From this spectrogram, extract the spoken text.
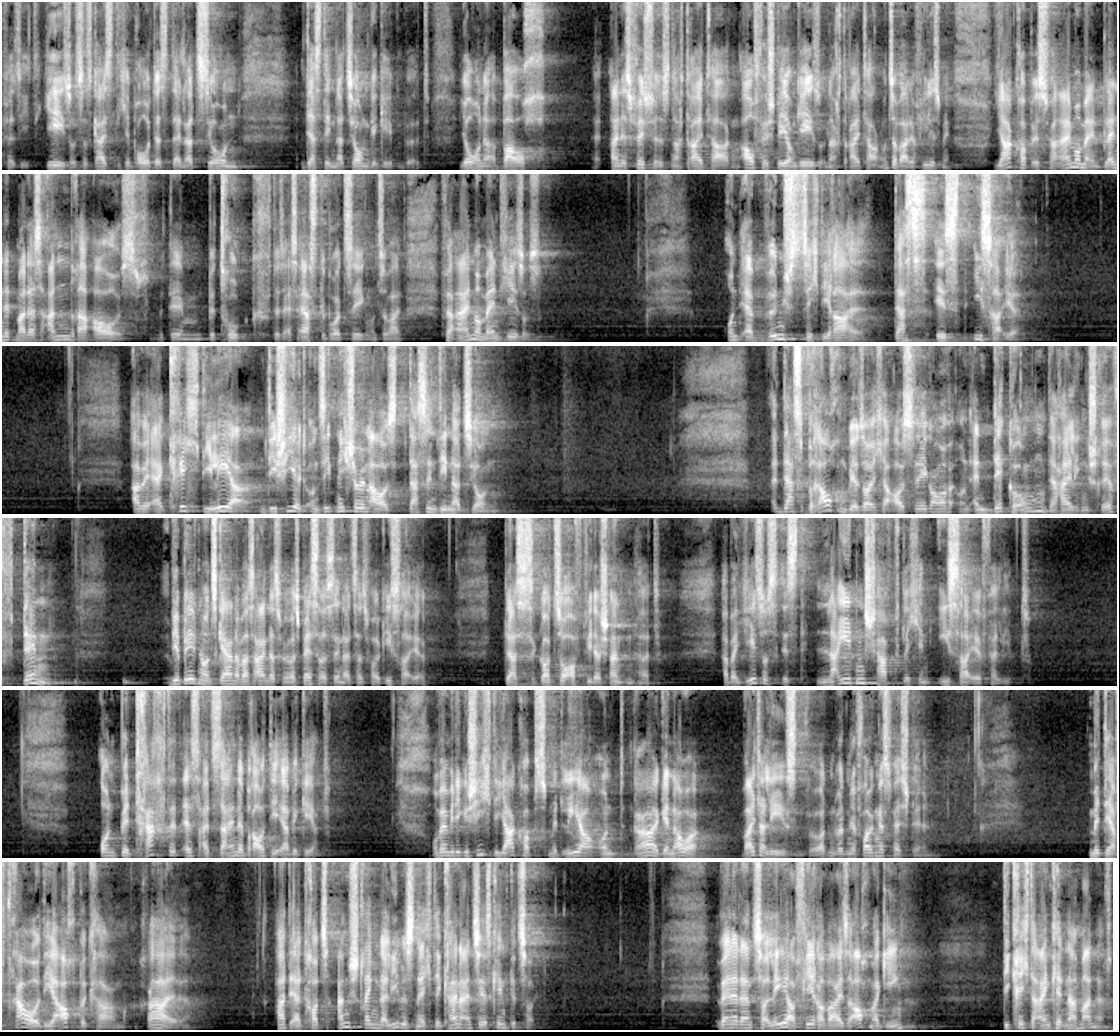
versieht. Jesus, das geistliche Brot, das der Nation, das den Nationen gegeben wird. Jona, Bauch eines Fisches nach drei Tagen, Auferstehung Jesu nach drei Tagen und so weiter, vieles mehr. Jakob ist für einen Moment, blendet mal das andere aus mit dem Betrug des Erstgeburtssegen und so weiter. Für einen Moment Jesus. Und er wünscht sich die Rahel. Das ist Israel aber er kriegt die Lea, die schielt und sieht nicht schön aus. Das sind die Nationen. Das brauchen wir, solche Auslegungen und Entdeckungen der Heiligen Schrift, denn wir bilden uns gerne was ein, dass wir was Besseres sind als das Volk Israel, das Gott so oft widerstanden hat. Aber Jesus ist leidenschaftlich in Israel verliebt und betrachtet es als seine Braut, die er begehrt. Und wenn wir die Geschichte Jakobs mit Lea und Rahel genauer weiterlesen würden, würden wir Folgendes feststellen. Mit der Frau, die er auch bekam, Rahel, hat er trotz anstrengender Liebesnächte kein einziges Kind gezeugt. Wenn er dann zur Lea fairerweise auch mal ging, die kriegte ein Kind nach dem anderen.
